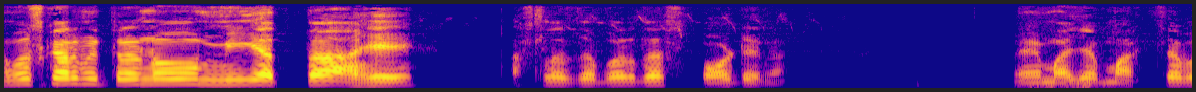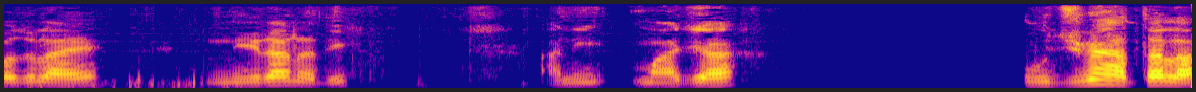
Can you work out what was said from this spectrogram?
नमस्कार मित्रांनो मी आत्ता आहे. असला जबरदस्त स्पॉट आहे ना. माझ्या मागच्या बाजूला आहे नीरा नदी. आणि माझ्या उजव्या हाताला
